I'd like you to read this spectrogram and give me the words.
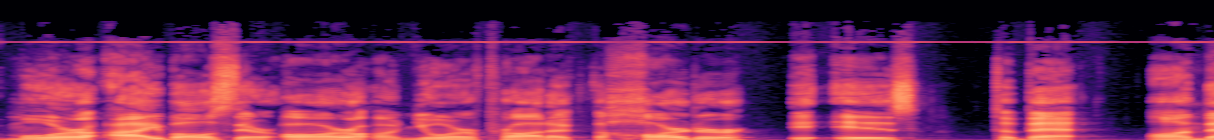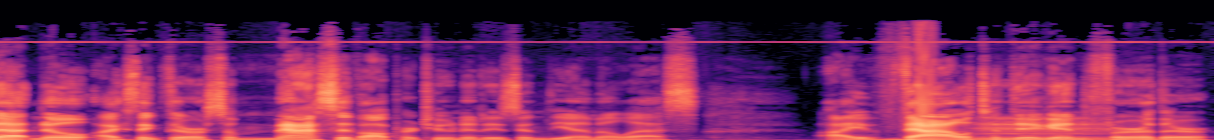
More eyeballs there are on your product, the harder it is to bet. On that note, I think there are some massive opportunities in the MLS. I vow to dig in further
